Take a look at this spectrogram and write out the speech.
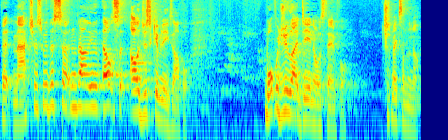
that matches with a certain value of L. So I'll just give an example. What would you like d and DNO to stand for? Just make something up.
